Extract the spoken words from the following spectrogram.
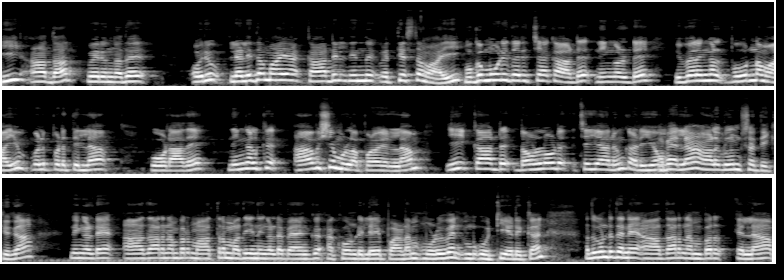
ഇ ആധാർ വരുന്നത്. ഒരു ലളിതമായ കാർഡിൽ നിന്ന് വ്യത്യസ്തമായി മുഖമൂടി ധരിച്ച കാർഡ് നിങ്ങളുടെ വിവരങ്ങൾ പൂർണമായും വെളിപ്പെടുത്തില്ല. കൂടാതെ നിങ്ങൾക്ക് ആവശ്യമുള്ളപ്പോഴെല്ലാം ഈ കാർഡ് ഡൗൺലോഡ് ചെയ്യാനും കഴിയും. അപ്പോൾ എല്ലാ ആളുകളും ശ്രദ്ധിക്കുക നിങ്ങളുടെ ആധാർ നമ്പർ മാത്രം മതി നിങ്ങളുടെ ബാങ്ക് അക്കൗണ്ടിലെ പണം മുഴുവൻ ഊറ്റിയെടുക്കാൻ. അതുകൊണ്ട് തന്നെ ആധാർ നമ്പർ എല്ലാ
